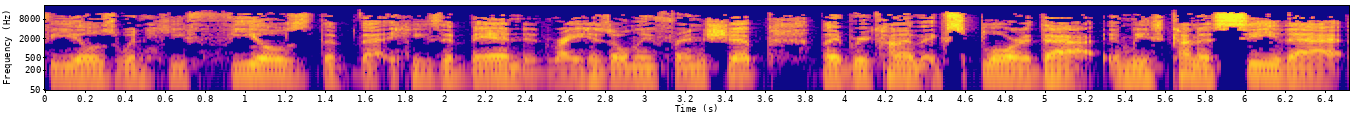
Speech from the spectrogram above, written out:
feels when he feels that that he's abandoned, right? His only friendship. Like we kind of explore that, and we kind of see that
